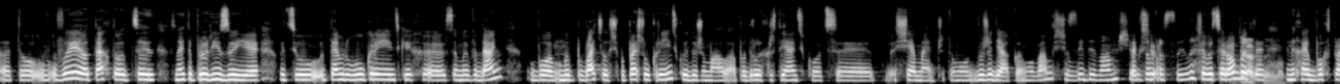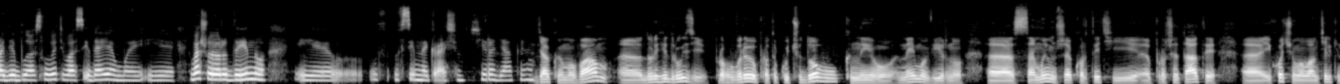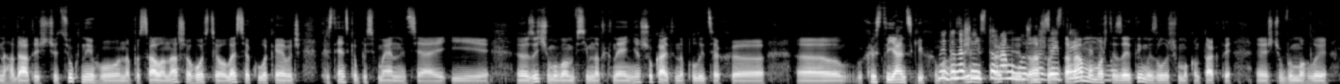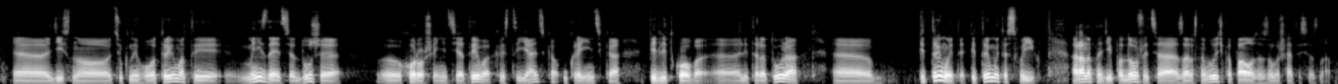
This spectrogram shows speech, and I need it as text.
Е, То ви та, хто це знаєте, прорізує оцю темряву українських е, саме видань. Бо ми побачили, що, по-перше, української дуже мало, а по-друге, християнського це ще менше. Тому дуже дякуємо вам, що Спасибі вам, що Так ви що- запросили. що ви це робите. Дякуємо. І нехай Бог справді благословить вас ідеями і вашу родину, і всім найкращим. Щиро дякую. Дякуємо вам, Е, дорогі друзі. Проговорили про таку чудову книгу, неймовірну. Е, Самим вже кортить її е, прочитати. І хочемо вам тільки нагадати, що цю книгу написала наша гостя Олеся Кулакевич, християнська письменниця. І е, зичимо вам всім натхнення. Шукайте на полицях. е, е, Християнських Ну і до нашого інстаграму можна до нашого зайти, інстаграму так, можете зайти. Ми залишимо контакти, щоб ви могли дійсно цю книгу отримати. Мені здається, дуже хороша ініціатива, християнська, українська, підліткова література. Підтримуйте, підтримуйте своїх. Ранок надій подовжиться. Зараз невеличка пауза. Залишайтеся з нами.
